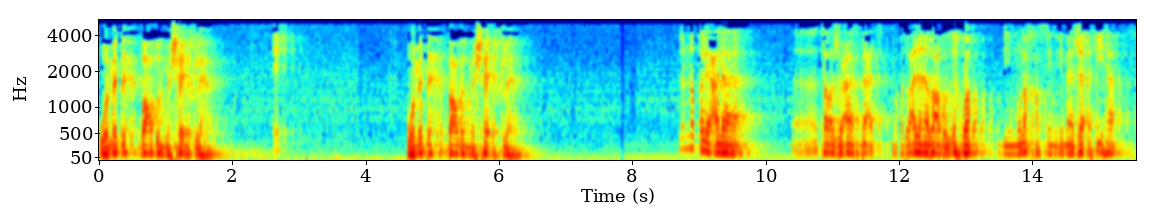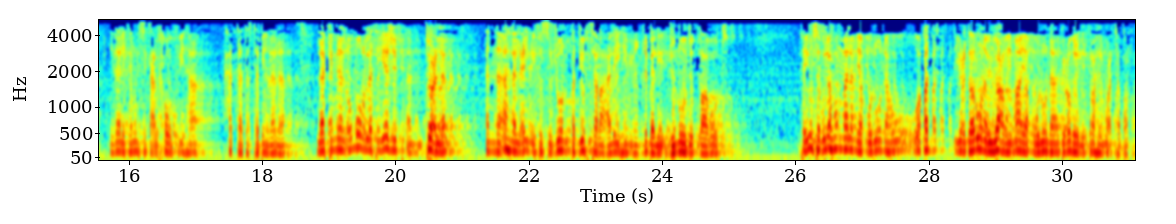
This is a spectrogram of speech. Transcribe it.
ومدح بعض المشايخ لها. إيش؟ ومدح بعض المشايخ لها. لم نطلع على آه، تراجعات بعد وقد وعدنا بعض الإخوة بملخص لما جاء فيها. لذلك نمسك على الخوض فيها حتى تستبين لنا. لكن من الأمور التي يجب أن تعلم أن أهل العلم في السجون قد يفترى عليهم من قبل جنود الطاغوت. فينسب لهم ما لم يقولونه وقد يعذرون ببعض ما يقولون بعذر الإكراه المعتبر.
